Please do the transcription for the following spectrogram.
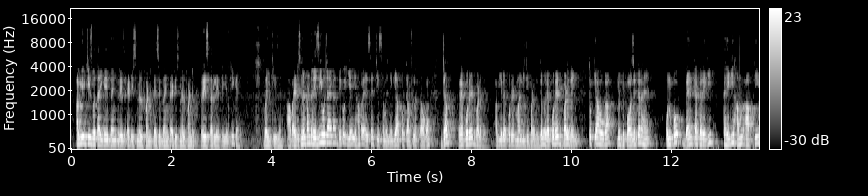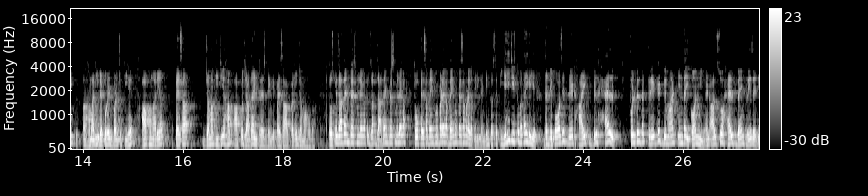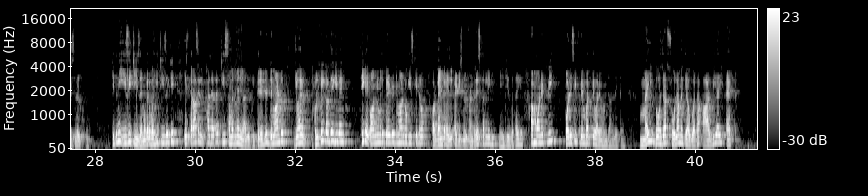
अब ये चीज़ बताई गई बैंक रेज एडिशनल फंड कैसे बैंक एडिशनल फंड रेज कर लेती है, ठीक है? वही चीज़ है। अब एडिशनल फंड रेज ही हो जाएगा। देखो, ये यहाँ पर ऐसे चीज़ समझने की आपको टफ लगता होगा। जब रेपो रेट बढ़ गई, अब ये रेपो रेट मान लीजिए बढ़ गई, जब रेपो रेट बढ़ गई तो क्या होगा? जो डिपॉजिटर हैं, उनको बैंक क्या करेगी? कहेगी, हम आपकी, हमारी रेपो रेट बढ़ चुकी है, आप हमारे यहाँ पैसा जमा कीजिए, हम आपको ज़्यादा इंटरेस्ट देंगे, पैसा आपका जो जमा होगा। तो उस पर ज़्यादा इंटरेस्ट मिलेगा तो जब ज़्यादा इंटरेस्ट मिलेगा तो पैसा बैंक में पड़ेगा बैंक में पैसा पड़ेगा तो लेंडिंग कर सकती है। यही चीज़ तो बताई गई है। The deposit rate hike will help fulfil the credit demand in the economy and also help bank raise additional fund कितनी ईजी चीज़ है, मगर वही चीज़ है कि इस तरह से लिखा जाता है, चीज़ समझ में नहीं आ जाती। क्रेडिट डिमांड जो है फुलफिल कर देगी बैंक ठीक है इकॉनमी में जो क्रेडिट डिमांड होगी इसके तरफ़, और बैंक एडिशनल फंड रेस कर लेगी, यही चीज़ बताइए अब मॉनिटरी पॉलिसी फ्रेमवर्क के बारे में हम जान लेते हैं। मई 2016 में क्या हुआ था? आरबीआई एक्ट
